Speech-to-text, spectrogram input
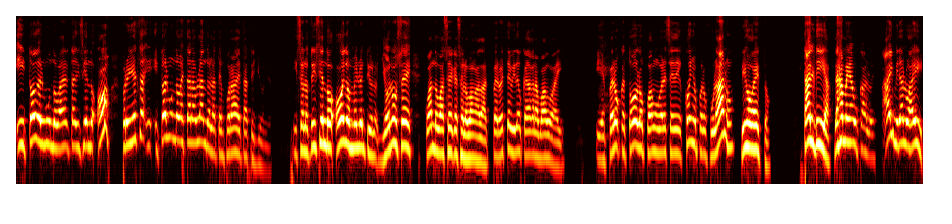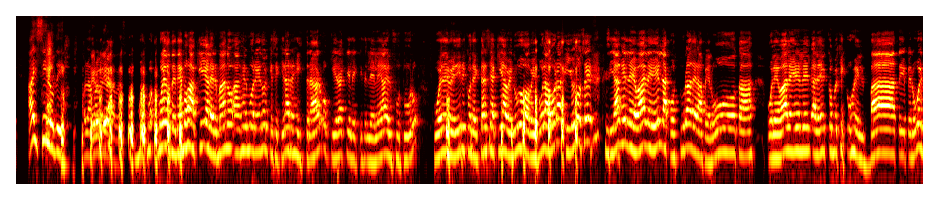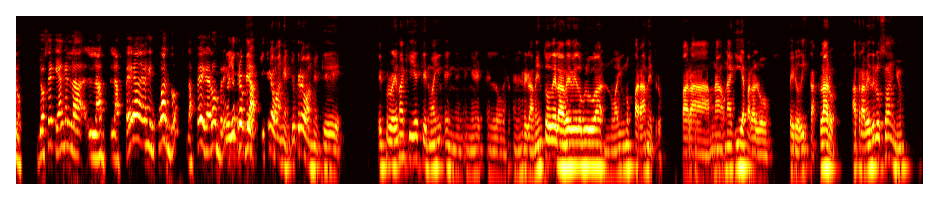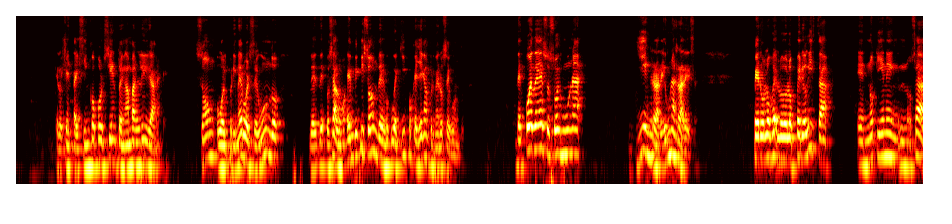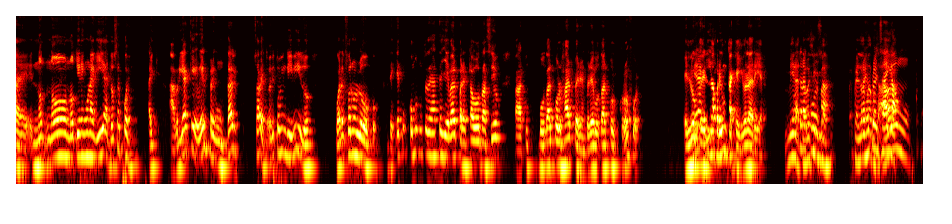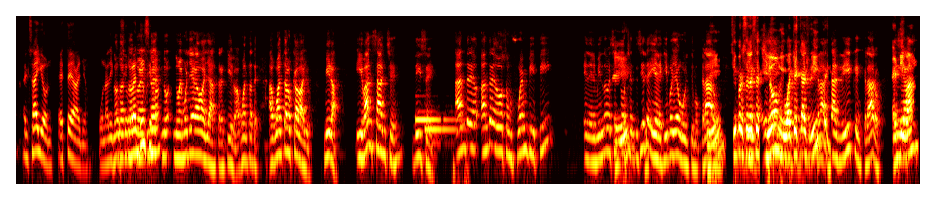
Y todo el mundo va a estar diciendo, oh, pero y, esta, y, todo el mundo va a estar hablando de la temporada de Tati Jr. Y se lo estoy diciendo hoy 2021. Yo no sé cuándo va a ser que se lo van a dar, pero este video queda grabado ahí. Y espero que todos lo podamos ver ese día. Coño, pero fulano dijo esto. Tal día, déjame ir a buscarlo. Ay, míralo ahí. Ay, sí lo di. bueno, tenemos aquí al hermano Ángel Moreno, el que se quiera registrar o quiera que le, le lea el futuro puede venir y conectarse aquí a Venudo a Béisbol ahora. Y yo no sé si Ángel le va a leer la costura de la pelota o le va a leer, a leer cómo es que coge el bate, pero bueno, yo sé que Ángel las pega de vez en cuando, las pega el hombre. yo creo que, yo creo, Ángel, yo creo, Ángel, que el problema aquí es que no hay, en, en, en, el reglamento de la BBWA, no hay unos parámetros para una, una guía para los periodistas. Claro, a través de los años, el 85% en ambas ligas son o el primero o el segundo, o sea, los MVP son de equipos que llegan primero o segundo. Después de eso, eso es una bien rara, es una rareza. Pero los, los, periodistas eh, no tienen, o sea, eh, no, no, no, tienen una guía, entonces pues hay, habría que ver, preguntar, ¿sabes? Estos, estos individuos, ¿cuáles fueron los, de qué, cómo tú te dejaste llevar para esta votación, para tú votar por Harper en vez de votar por Crawford? Es, lo, es la pregunta que yo le haría. Mira, te voy a decir más. Perdón, por ejemplo, el Zion, este año, una discusión grandísima. No, hemos llegado allá, tranquilo, aguántate, aguanta los caballos. Mira, Iván Sánchez dice, Andre, Andre Dawson fue MVP en el 1987 y el equipo llegó último, claro. Sí, pero es la excepción, igual que Carl Ricken. Carl Ricken, claro. En Iván.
